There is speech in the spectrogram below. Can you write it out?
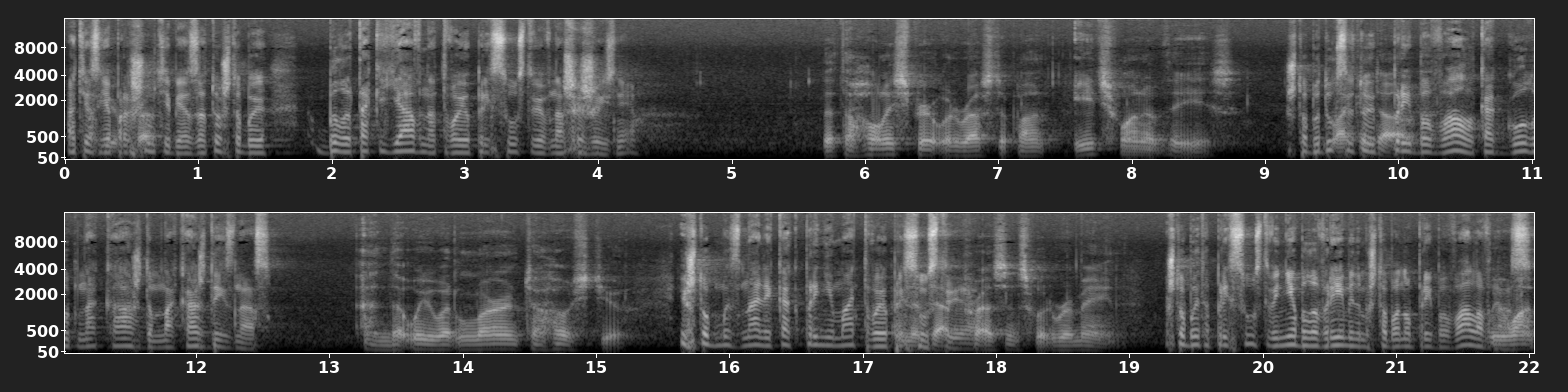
Отец, я прошу Тебя за то, чтобы было так явно Твое присутствие в нашей жизни, that the Holy Spirit would rest upon each one of these, чтобы Дух Святой пребывал, как голубь, на каждом, на каждой из нас, and that we would learn to host you, и чтобы мы знали, как принимать Твое присутствие, чтобы это присутствие не было временным, чтобы оно пребывало в нас.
